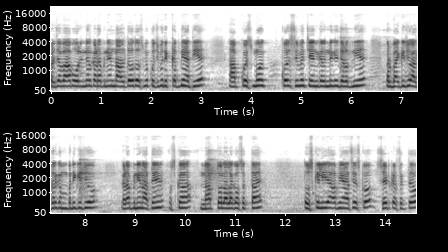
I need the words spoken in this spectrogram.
पर जब आप ओरिजिनल कड़ा पिनियन डालते हो तो उसमें कुछ भी दिक्कत नहीं आती है। आपको इसमें कोई सी में चेंज करने की ज़रूरत नहीं है। और बाकी जो अदर कंपनी के जो कड़ा पिनियन आते हैं, उसका नाप तोल अलग हो सकता है। तो उसके लिए आप यहाँ से इसको सेट कर सकते हो।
